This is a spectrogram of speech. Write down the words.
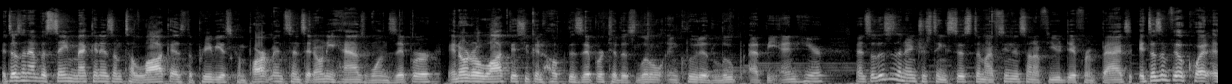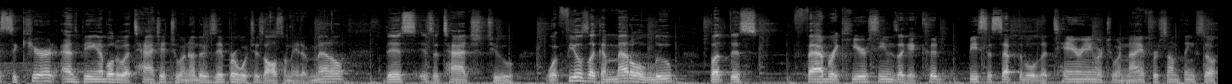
It doesn't have the same mechanism to lock as the previous compartment since it only has one zipper. In order to lock this, you can hook the zipper to this little included loop at the end here. And so this is an interesting system. I've seen this on a few different bags. It doesn't feel quite as secure as being able to attach it to another zipper, which is also made of metal. This is attached to what feels like a metal loop, but this fabric here seems like it could be susceptible to tearing or to a knife or something. So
